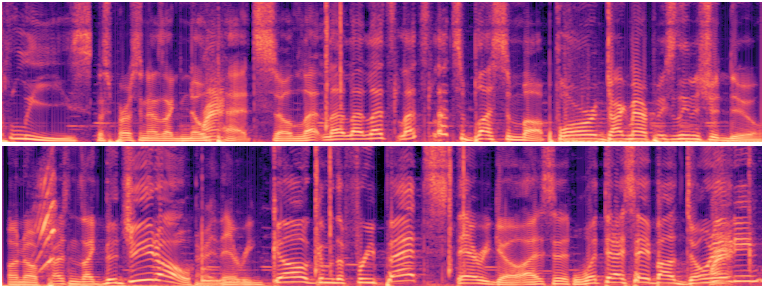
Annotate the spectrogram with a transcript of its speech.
Please. This person has like no pets, so let let let let's let's let's bless him up. For Dark Matter Pixel should do. Oh no, Preston's like the Digito. All right, there we go. Give him the free pets. There we go. I said, what did I say about donating?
